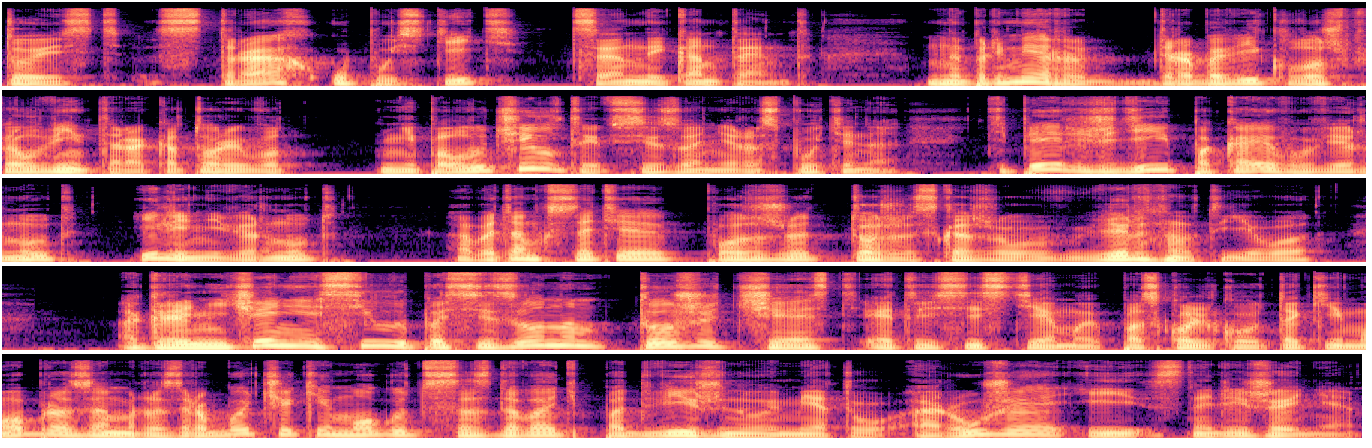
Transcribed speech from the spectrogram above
то есть страх упустить ценный контент. Например, дробовик Ложь Фелвинтера, который вот не получил ты в сезоне Распутина, теперь жди, пока его вернут или не вернут. Об этом, кстати, позже тоже скажу, вернут его. Ограничение силы по сезонам тоже часть этой системы, поскольку таким образом разработчики могут создавать подвижную мету оружия и снаряжения,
